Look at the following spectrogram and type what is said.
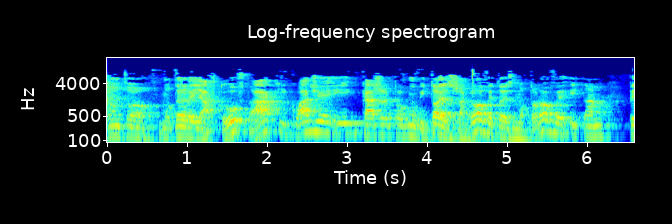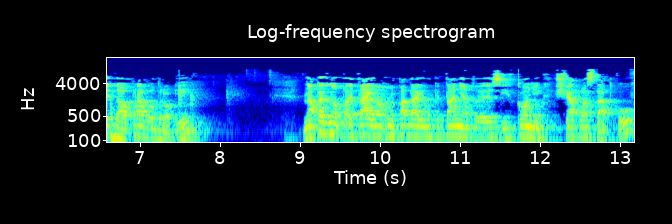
są to modele jachtów, tak, i kładzie i każe, mówi, to jest żaglowy, to jest motorowy i tam pyta o prawo drogi. Na pewno padają, padają pytania, to jest ich konik światła statków.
